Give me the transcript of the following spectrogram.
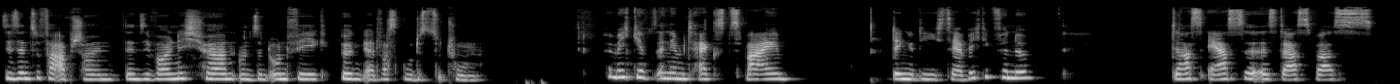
Sie sind zu verabscheuen, denn sie wollen nicht hören und sind unfähig, irgendetwas Gutes zu tun. Für mich gibt es in dem Text zwei Dinge, die ich sehr wichtig finde. Das erste ist das, was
